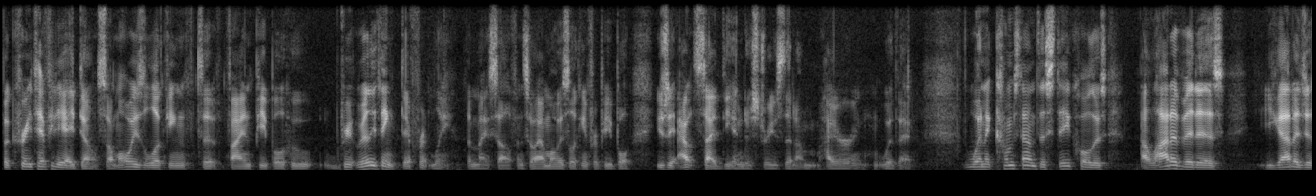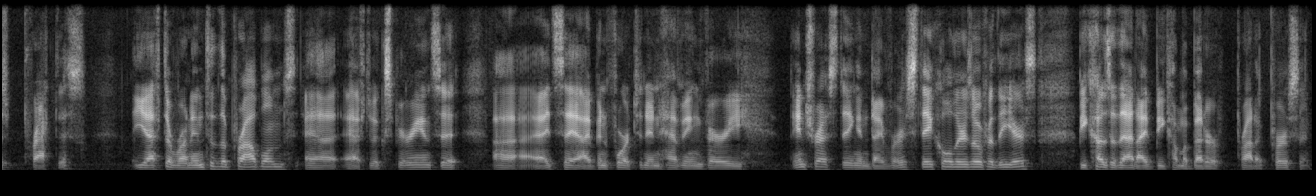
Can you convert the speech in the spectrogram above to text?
But creativity, I don't. So I'm always looking to find people who re- really think differently than myself. And so I'm always looking for people, usually outside the industries that I'm hiring within. When it comes down to stakeholders, a lot of it is you got to just practice. You have to run into the problems, uh, have to experience it. Uh, I'd say I've been fortunate in having very interesting and diverse stakeholders over the years. Because of that, I've become a better product person.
